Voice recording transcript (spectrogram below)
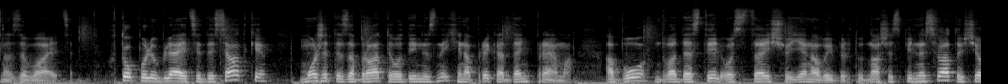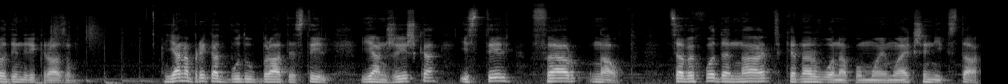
називається. Хто полюбляє ці десятки, можете забрати один із них і, наприклад, День Према. Або 2D стиль, ось цей, що є на вибір. Тут наше спільне свято і ще один рік разом. Я, наприклад, буду брати стиль Ян Жишка і стиль Fairnaut. Це виходить на Кернарвона, по-моєму, Action X, так.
